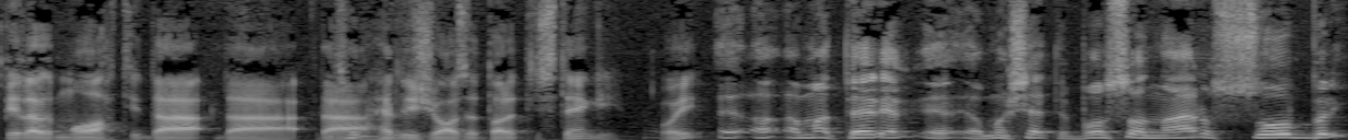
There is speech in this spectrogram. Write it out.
pela morte da, da, da religiosa Dorothy Steng? Oi? É, a, a matéria, é, é a manchete, Bolsonaro sobre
